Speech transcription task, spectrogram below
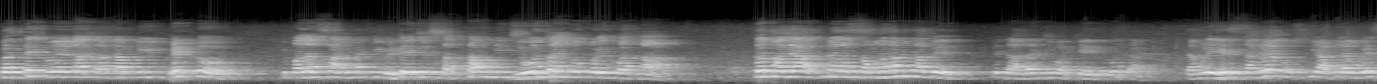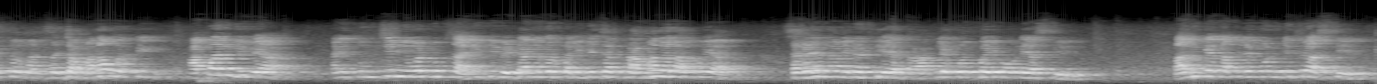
प्रत्येक वेळेला दादा मी भेटतो की मला सांगतात की विटेची सत्ता मी जिवंत आहे तोपर्यंत बदला तर माझ्या आत्म्याला समाधान लाभेल ते दादांची वाक्य आहेत बरं त्यामुळे हे सगळ्या गोष्टी आपल्या वयस्कर माणसाच्या मनावरती आपण घेऊया आणि तुमची निवडणूक झाली की बेटा नगरपालिकेच्या कामाला लागूया. सगळ्यांना विनंती आहे आता आपले कोण पै पाहुणे असतील? तालुक्यात आपले कोण मित्र असतील?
